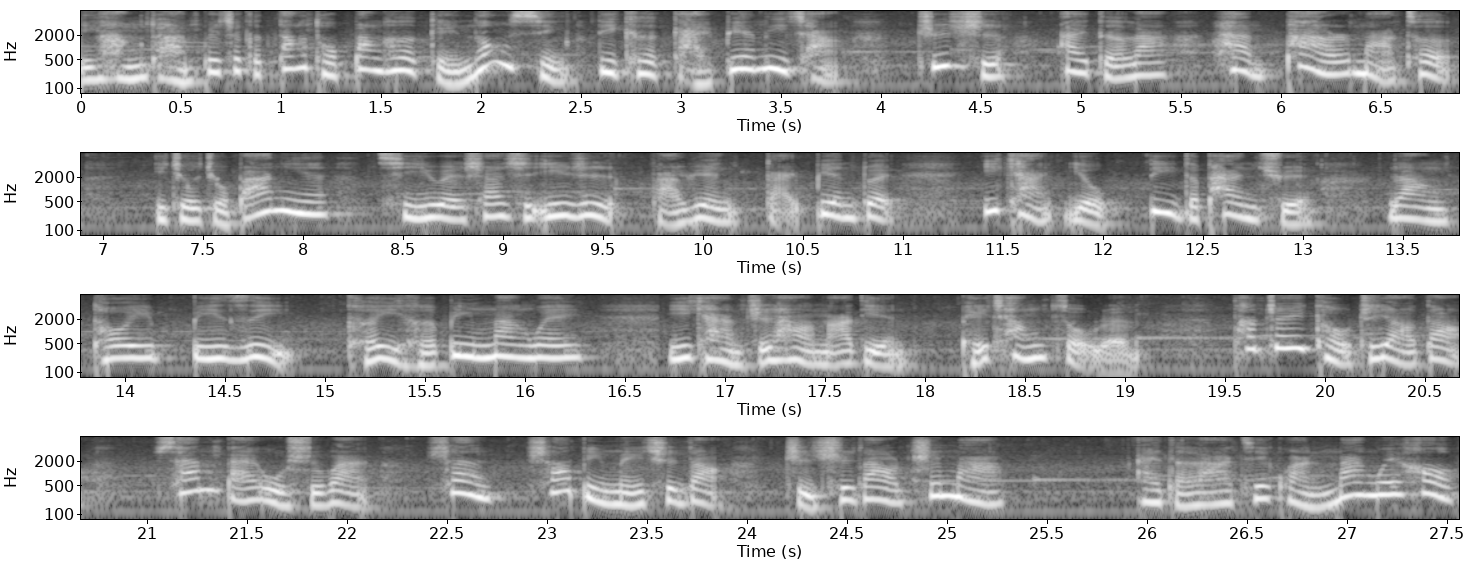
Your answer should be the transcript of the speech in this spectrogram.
银行团被这个当头棒喝给弄醒，立刻改变立场，支持艾德拉和帕尔马特。一九九八年七月三十一日，法院改变对伊坎有利的判决，让 Toy BZ 可以合并漫威。伊坎只好拿点赔偿走人。他这一口只咬到三百五十万，算烧饼没吃到，只吃到芝麻。艾德拉接管漫威后，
